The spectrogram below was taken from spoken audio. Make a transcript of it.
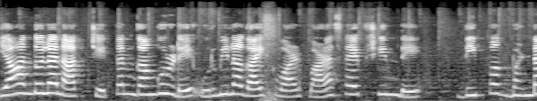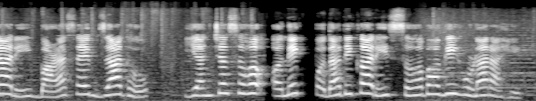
या आंदोलनात चेतन गांगुर्डे उर्मिला गायकवाड बाळासाहेब शिंदे दीपक भंडारी बाळासाहेब जाधव यांच्यासह अनेक पदाधिकारी सहभागी होणार आहेत.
